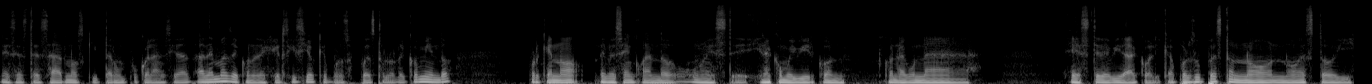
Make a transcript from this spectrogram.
desestresarnos, quitar un poco la ansiedad, además de con el ejercicio, que por supuesto lo recomiendo, porque no de vez en cuando este, ir a convivir con, con alguna este, bebida alcohólica. Por supuesto, no, no estoy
